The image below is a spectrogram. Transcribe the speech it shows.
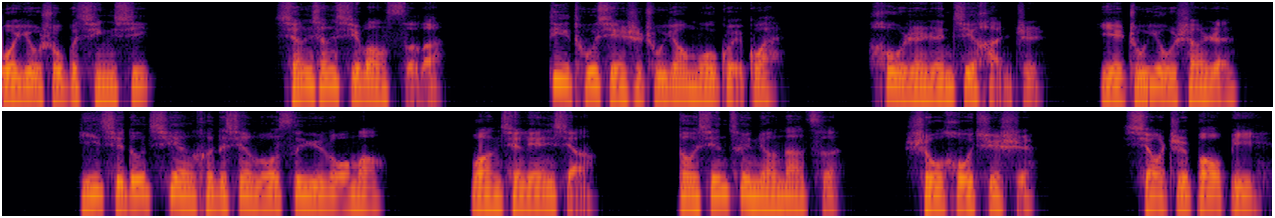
我又说不清晰，想想希望死了。地图显示出妖魔鬼怪，后人人迹罕至，野猪又伤人，一切都嵌合的像螺丝玉螺帽。往前联想，到仙翠庙那次瘦猴去世，小智暴毙，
